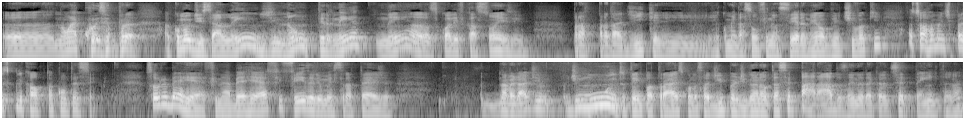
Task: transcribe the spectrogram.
Uh, não é coisa para. Como eu disse, além de não ter nem, nem as qualificações para dar dica e recomendação financeira, nem o objetivo aqui, é só realmente para explicar o que está acontecendo. Sobre o BRF, né? A BRF fez ali uma estratégia, na verdade, de muito tempo atrás, quando essa Sadia e eram até separadas ainda, na década de 70, né?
